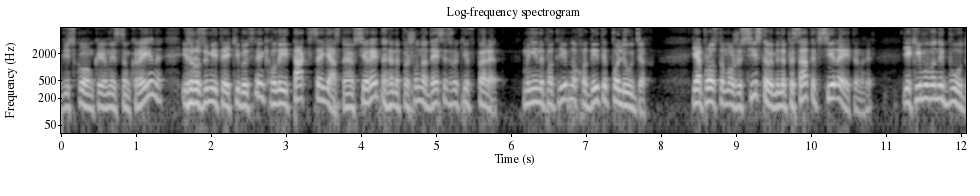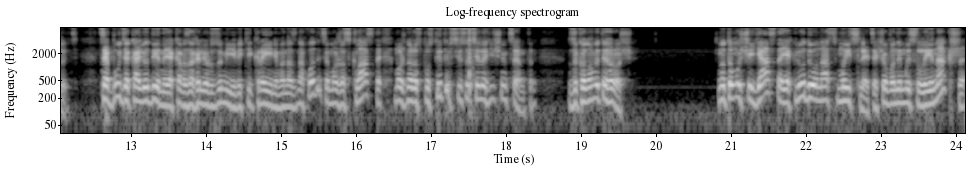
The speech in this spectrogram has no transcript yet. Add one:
військовим керівництвом країни, і зрозуміти, які будуть рейтинги, коли і так все ясно. Я всі рейтинги напишу на 10 років вперед. Мені не потрібно ходити по людях. Я просто можу сісти і написати всі рейтинги, якими вони будуть. Це будь-яка людина, яка взагалі розуміє, в якій країні вона знаходиться, може скласти, можна розпустити всі соціологічні центри, зекономити гроші. Ну тому що ясно, як люди у нас мислять. Якщо вони мислили інакше,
